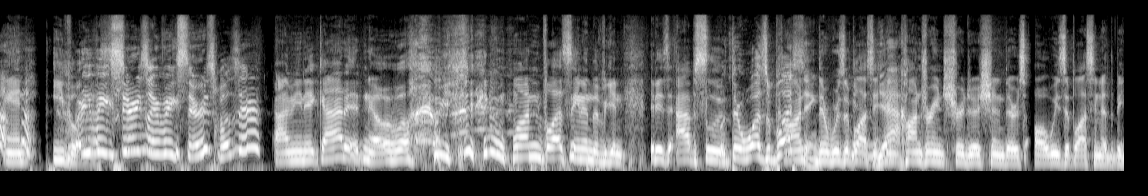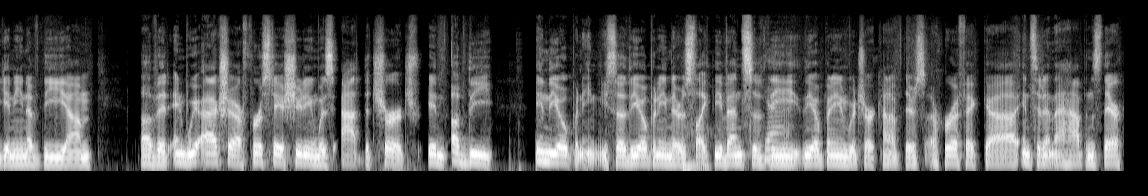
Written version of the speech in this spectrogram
and evil. Are you being serious? Are you being serious? Was there? I mean, it got it. No, well, we did one blessing in the beginning. It is absolute. But there was a blessing. there was a blessing. Yeah. In Conjuring tradition, there's always a blessing at the beginning of the um of it. And we actually our first day of shooting was at the church in of the in the opening. So the opening, there's like the events of the Yeah. the opening, which are kind of there's a horrific uh, incident that happens there.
